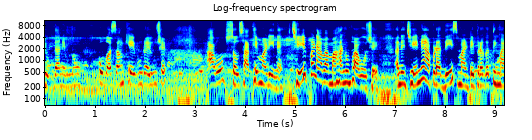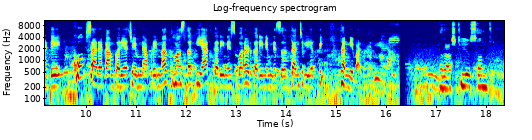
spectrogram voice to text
યોગદાન એમનું ખૂબ અસંખ્ય એવું રહ્યું છે. આવો સૌ સાથે મળીને જે પણ આવા મહાનુભાવો છે અને જેને આપણા દેશ માટે, પ્રગતિ માટે ખૂબ સારા કામ કર્યા છે, એમને આપણે નતમસ્તક યાદ કરીને, સ્મરણ કરીને એમને શ્રદ્ધાંજલિ અર્પી. ધન્યવાદ. રાષ્ટ્રીય સંત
